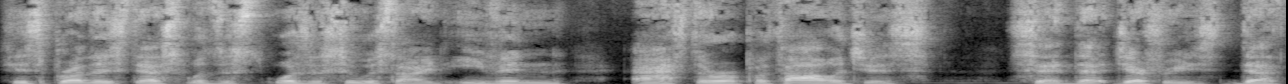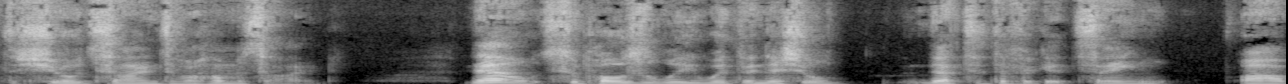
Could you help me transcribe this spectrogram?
his brother's death was a, was a suicide even after a pathologist said that Jeffrey's death showed signs of a homicide. Now, supposedly with initial death certificate saying uh,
